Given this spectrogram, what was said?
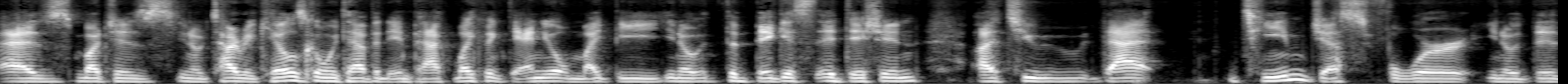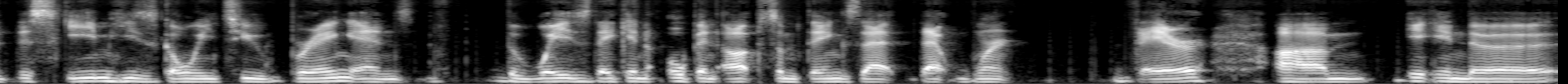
as much as you know Tyreek Hill is going to have an impact. Mike McDaniel might be you know the biggest addition uh, to that team just for you know the the scheme he's going to bring and the ways they can open up some things that that weren't there um, in the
